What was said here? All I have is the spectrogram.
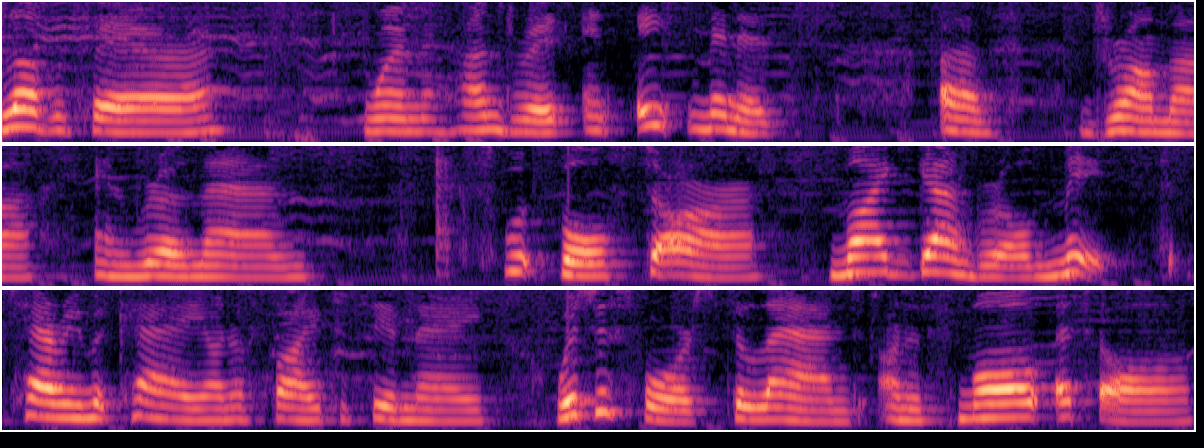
Love Affair, 108 minutes of drama and romance. Ex football star Mike Gambril meets Terry McKay on a flight to Sydney, which is forced to land on a small atoll.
